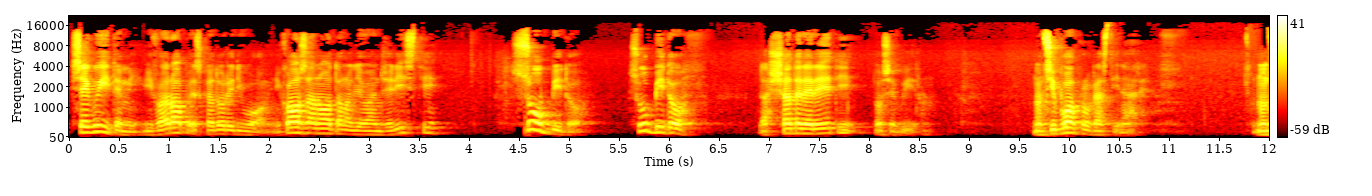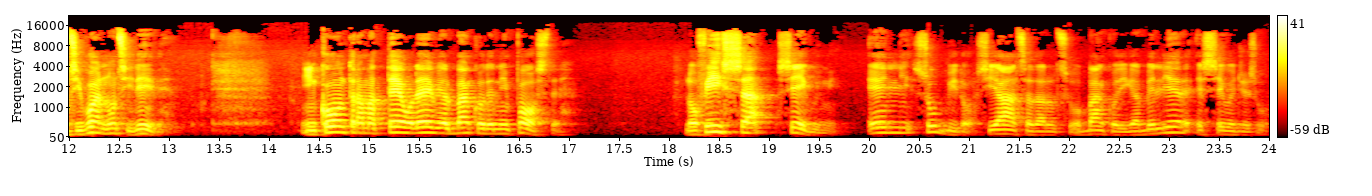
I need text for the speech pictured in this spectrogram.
seguitemi, vi farò pescatori di uomini. Cosa notano gli evangelisti? Subito, subito, lasciate le reti, lo seguirono. Non si può procrastinare, non si può e non si deve. Incontra Matteo Levi al banco delle imposte, lo fissa, seguimi. Egli subito si alza dal suo banco di gabelliere e segue Gesù.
